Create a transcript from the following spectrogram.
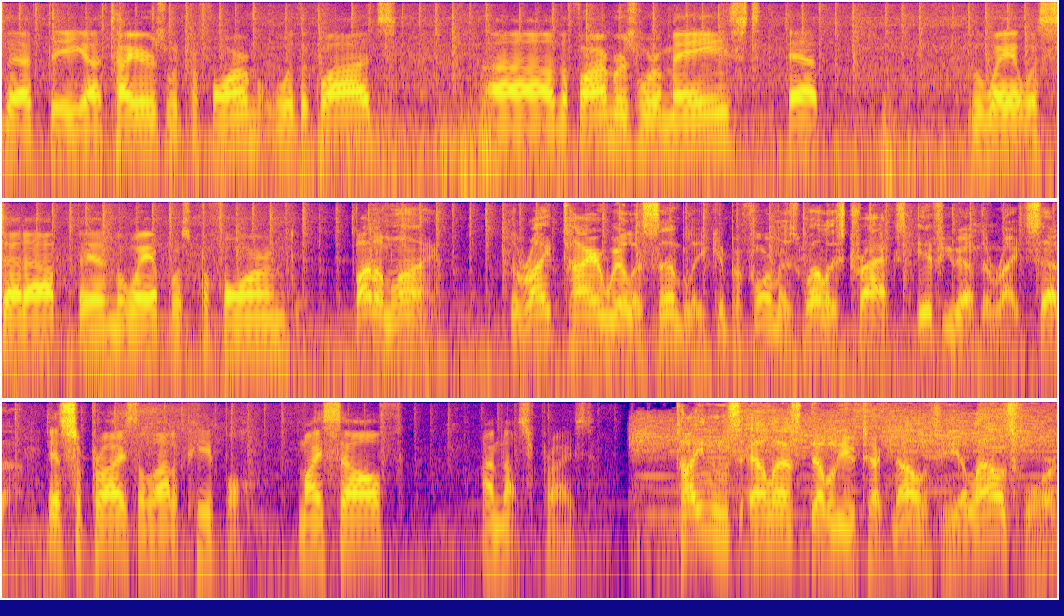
that the uh, tires would perform with the quads. Uh, the farmers were amazed at the way it was set up and the way it was performed. Bottom line, the right tire wheel assembly can perform as well as tracks if you have the right setup. It surprised a lot of people. Myself, I'm not surprised. Titan's LSW technology allows for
